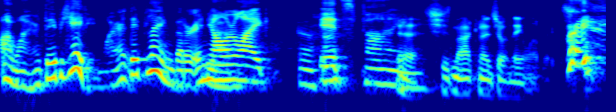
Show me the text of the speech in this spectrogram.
oh, why aren't they behaving? Why aren't they playing better? And y'all Yeah. are like, uh-huh. it's fine. yeah, she's not going to join the Olympics. Right.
